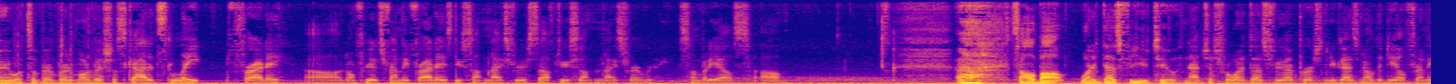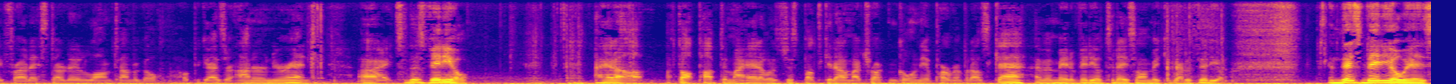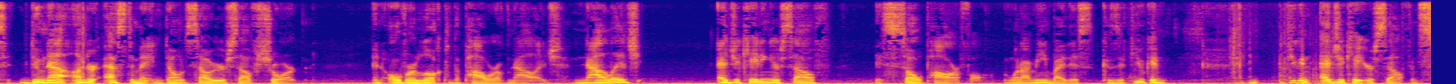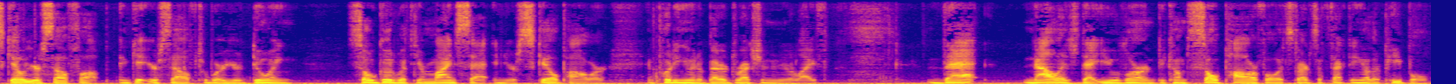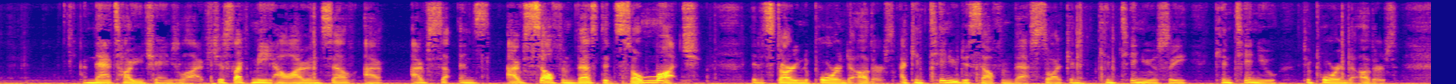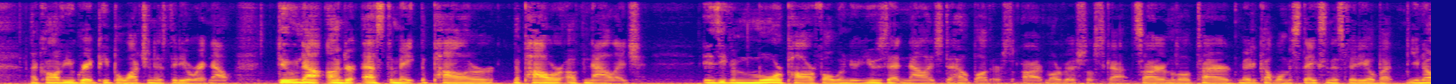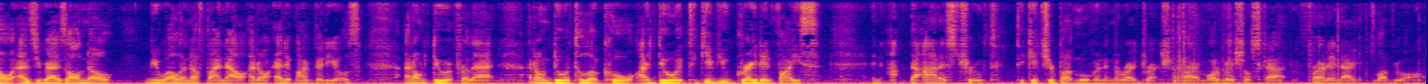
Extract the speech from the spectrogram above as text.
Hey, what's up, everybody? Motivational Scott. It's late Friday. Uh, don't forget it's Friendly Fridays. Do something nice for yourself. Do something nice for every, somebody else. Um, uh, it's all about what it does for you too, not just for what it does for that person. You guys know the deal. Friendly Friday started a long time ago. I hope you guys are honoring your end. All right, so this video, I had a, a thought popped in my head. I was just about to get out of my truck and go in the apartment, but I was like, eh, I haven't made a video today, so I'll make you guys a video. And this video is do not underestimate and don't sell yourself short and overlook the power of knowledge. Knowledge, educating yourself is so powerful. And what I mean by this, because if you can if you can educate yourself and skill yourself up and get yourself to where you're doing so good with your mindset and your skill power and putting you in a better direction in your life, that knowledge that you learn becomes so powerful it starts affecting other people and that's how you change lives. Just like me, how I've self, I, I've I've self invested so much that it's starting to pour into others. I continue to self invest so I can continuously continue to pour into others. Like all of you great people watching this video right now, do not underestimate the power the power of knowledge. Is even more powerful when you use that knowledge to help others. All right, motivational Scott. Sorry, I'm a little tired. Made a couple of mistakes in this video, but you know, as you guys all know, me well enough by now. I don't edit my videos. I don't do it for that. I don't do it to look cool. I do it to give you great advice and uh, the honest truth to get your butt moving in the right direction. All right, Motivational Scott, Friday night. Love you all.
